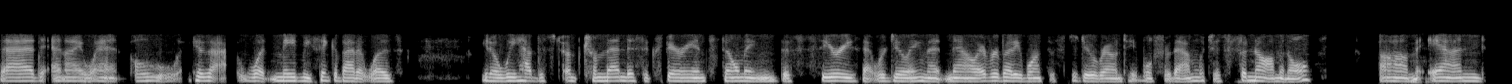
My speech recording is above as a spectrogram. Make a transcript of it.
said and I went, oh, because what made me think about it was you know, we had this um, tremendous experience filming this series that we're doing that now everybody wants us to do a roundtable for them, which is phenomenal. Um, and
